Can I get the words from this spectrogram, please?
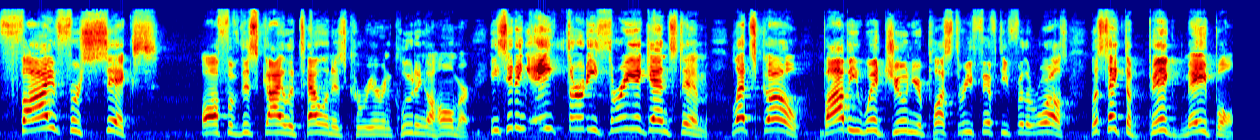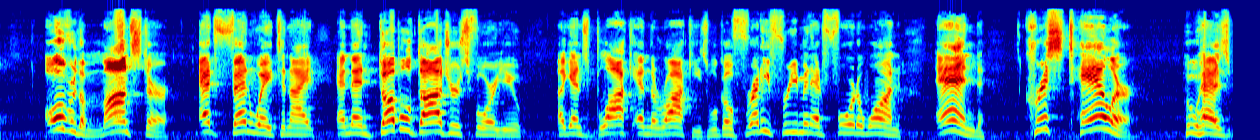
Five for six off of this guy Littell in his career, including a homer. He's hitting 833 against him. Let's go. Bobby Witt Jr. plus 350 for the Royals. Let's take the big maple over the monster at Fenway tonight, and then double Dodgers for you against Blach and the Rockies. We'll go Freddie Freeman at 4 to 1 and Chris Taylor who has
